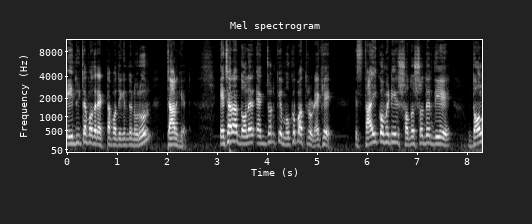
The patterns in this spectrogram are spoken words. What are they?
এই দুইটা পদের একটা পদে কিন্তু নুরুর টার্গেট। এছাড়া দলের একজনকে মুখপাত্র রেখে স্থায়ী কমিটির সদস্যদের দিয়ে দল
